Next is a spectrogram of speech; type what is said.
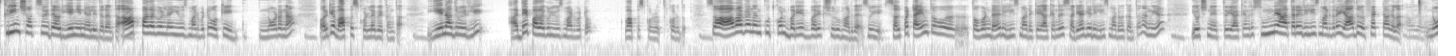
ಸ್ಕ್ರೀನ್ ಶಾಟ್ಸು ಇದೆ, ಅವ್ರು ಏನೇನು ಹೇಳಿದ್ದಾರೆ ಅಂತ. ಆ ಪದಗಳನ್ನ ಯೂಸ್ ಮಾಡಿಬಿಟ್ಟು ಓಕೆ ನೋಡೋಣ, ಅವ್ರಿಗೆ ವಾಪಸ್ ಕೊಡಲೇಬೇಕಂತ. ಏನಾದರೂ ಇರಲಿ, ಅದೇ ಪದಗಳು ಯೂಸ್ ಮಾಡಿಬಿಟ್ಟು ವಾಪಸ್ ಕೊಡೋದು ಕೊಡೋದು. ಸೊ ಆವಾಗ ನಾನು ಕೂತ್ಕೊಂಡು ಬರೆಯೋದು ಬರೆಯೋಕ್ಕೆ ಶುರು ಮಾಡಿದೆ. ಸೊ ಸ್ವಲ್ಪ ಟೈಮ್ ತಗೋ ತೊಗೊಂಡೆ ರಿಲೀಸ್ ಮಾಡೋಕ್ಕೆ. ಯಾಕೆಂದರೆ ಸರಿಯಾಗಿ ರಿಲೀಸ್ ಮಾಡಬೇಕಂತ ನನಗೆ ಯೋಚನೆ ಇತ್ತು. ಯಾಕೆಂದರೆ ಸುಮ್ಮನೆ ಆ ಥರ ರಿಲೀಸ್ ಮಾಡಿದ್ರೆ ಯಾವುದೂ ಎಫೆಕ್ಟ್ ಆಗಲ್ಲ. ನೋ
